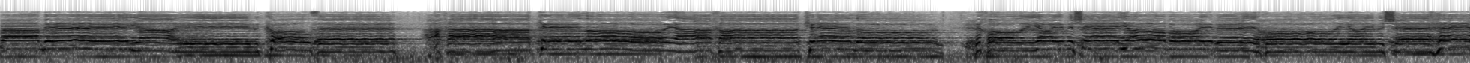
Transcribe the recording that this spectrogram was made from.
שישמעמיה עם כל זה אחכה לו יחכה לו בכל יום שיבואי בכל יום שיבואי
